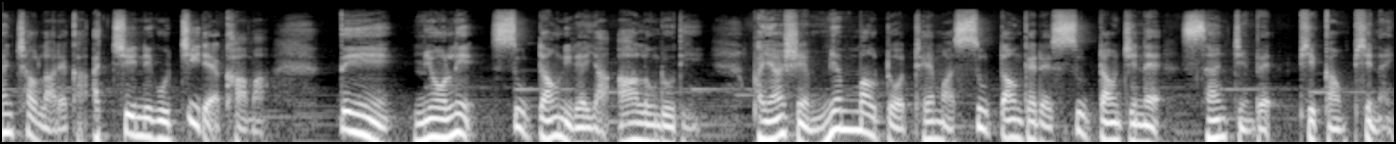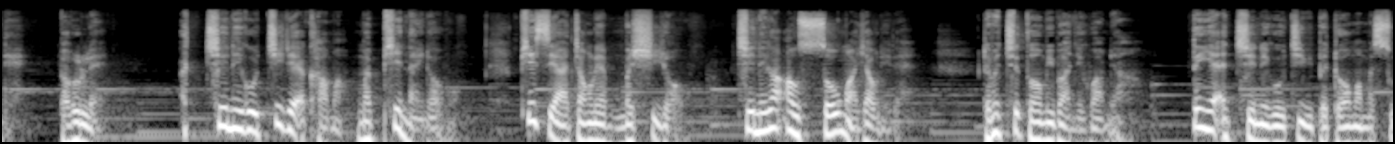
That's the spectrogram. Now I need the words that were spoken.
န်းချောက်လာတဲ့အခါအခြေအနေကိုကြည့်တဲ့အခါမှာသင်မျော်လင့်ဆုတောင်းနေတဲ့အရာအားလုံးတို့သည်ဖယားရှင်မျက်မှောက်တော်ထဲမှာဆုတောင်းခဲ့တဲ့ဆုတောင်းခြင်းနဲ့စမ်းကျင်ဘက်ဖြစ်ကောင်းဖြစ်နိုင်တယ်။ဘာလို့လဲ။အခြေအနေကိုကြည့်တဲ့အခါမှာမဖြစ်နိုင်တော့ဘူး။ဖြစ်เสียအကြောင်းလည်းမရှိတော့ဘူး။အခြေအနေကအောက်ဆုံးမှာရောက်နေတယ်။ဒါပေမဲ့ချစ်တော်မိဘညီကွာများ သင်ရဲ့အခြေအနေကိုကြည့်ပြီးဘယ်တော့မှမဆူ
